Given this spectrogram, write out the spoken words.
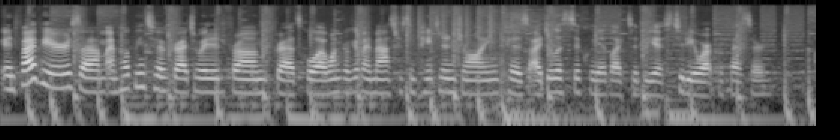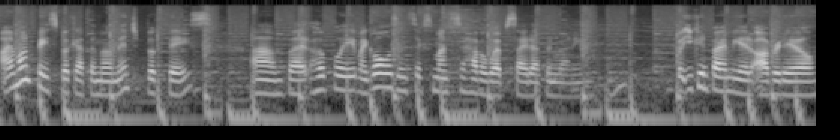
In five years, um, I'm hoping to have graduated from grad school. I want to go get my master's in painting and drawing because idealistically I'd like to be a studio art professor. I'm on Facebook at the moment, Bookface, um, but hopefully my goal is in six months to have a website up and running. But you can find me at Aubree Dale.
